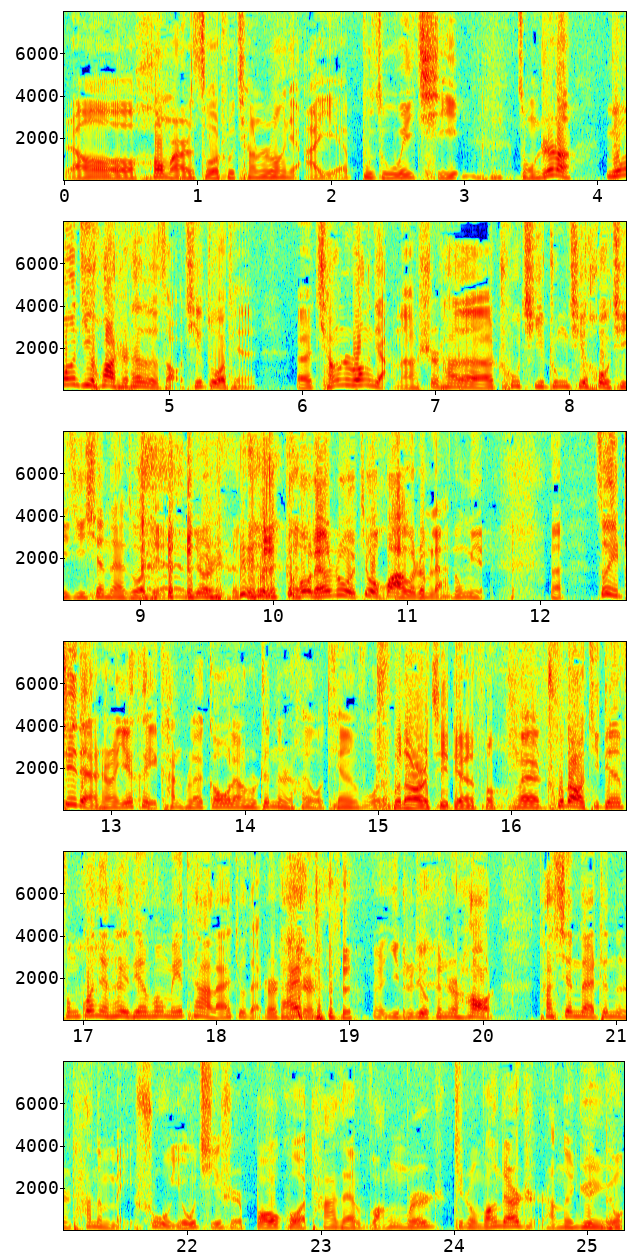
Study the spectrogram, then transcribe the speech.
然后后面做出强制装甲也不足为奇。总之呢，《冥王计划》是他的早期作品。呃，强制装甲呢是他的初期、中期、后期及现代作品，就是高梁柱就画过这么俩东西，呃，所以这点上也可以看出来高梁树真的是很有天赋的。出道即巅峰，呃，出道即巅峰，关键他这巅峰没下来，就在这儿待着呢，一直就跟这儿耗着。他现在真的是他的美术，尤其是包括他在网门这种网点纸上的运用，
